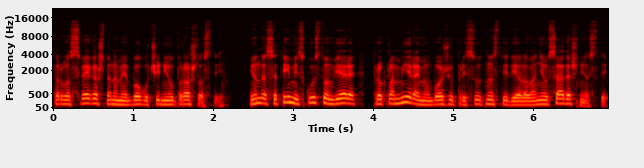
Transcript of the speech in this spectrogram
prvo svega što nam je Bog učinio u prošlosti. I onda sa tim iskustvom vjere proklamirajmo Božju prisutnost i djelovanje u sadašnjosti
